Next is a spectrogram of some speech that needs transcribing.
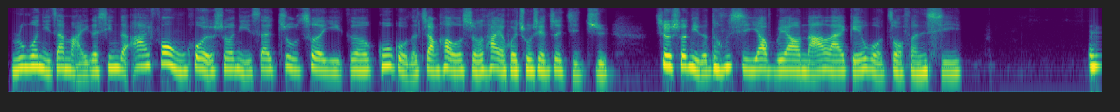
如果你在买一个新的 iPhone，或者说你在注册一个 Google 的账号的时候，它也会出现这几句，就是说你的东西要不要拿来给我做分析？嗯，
